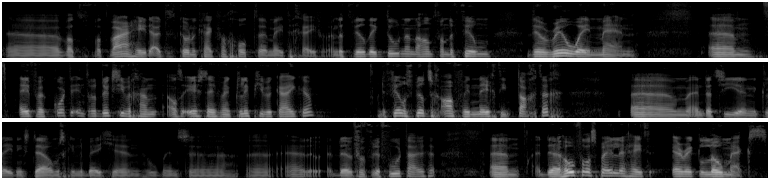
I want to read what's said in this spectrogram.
eh, wat, wat waarheden uit het Koninkrijk van God eh, mee te geven. En dat wilde ik doen aan de hand van de film The Railway Man. Ehm, even een korte introductie. We gaan als eerste even een clipje bekijken. De film speelt zich af in 1980. Ehm, en dat zie je in de kledingstijl misschien een beetje en hoe mensen, de, de, de voertuigen. Um, de hoofdrolspeler heet Eric Lomax.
